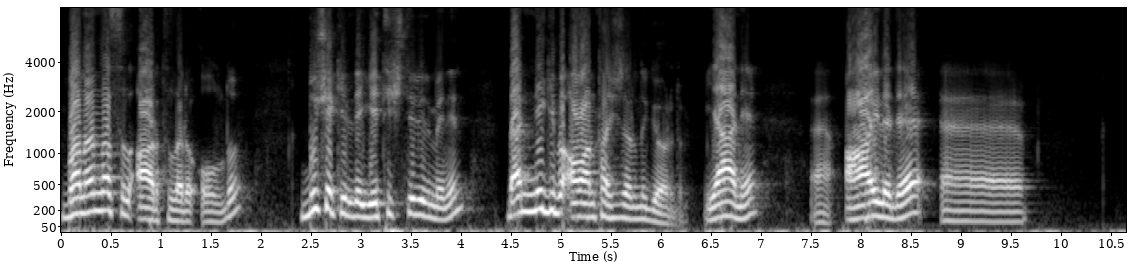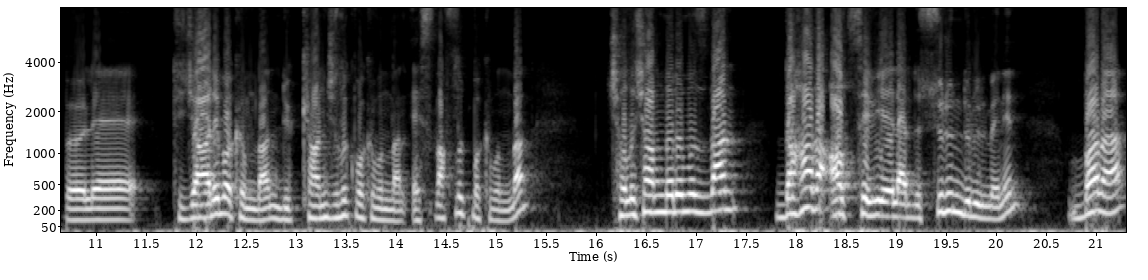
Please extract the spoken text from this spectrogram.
Bana nasıl artıları oldu? Bu şekilde yetiştirilmenin ben ne gibi avantajlarını gördüm. Yani e, ailede e, böyle ticari bakımdan, dükkancılık bakımından, esnaflık bakımından çalışanlarımızdan daha da alt seviyelerde süründürülmenin bana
